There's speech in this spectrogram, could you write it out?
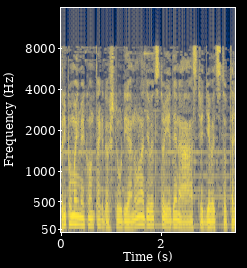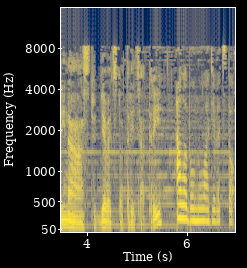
Pripomeňme kontakt do štúdia 0911 913 933 alebo 0908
